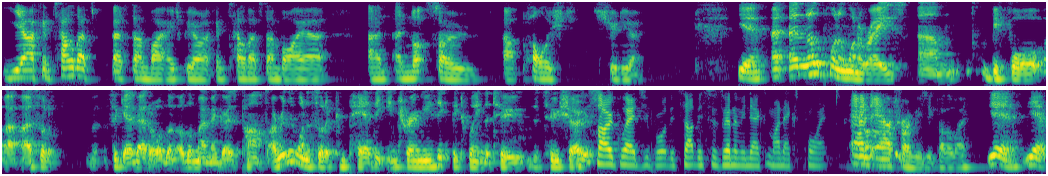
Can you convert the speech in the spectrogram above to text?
yeah, I can tell that's that's done by HBO. And I can tell that's done by a a, a not so uh, polished studio. Yeah, and and another point I want to raise um, before uh, I sort of forget about it or the, or the moment goes past, I really want to sort of compare the intro music between the two the two I'm shows. so glad you brought this up. This was going to be next, my next point. And outro music, by the way. Yeah, yeah,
